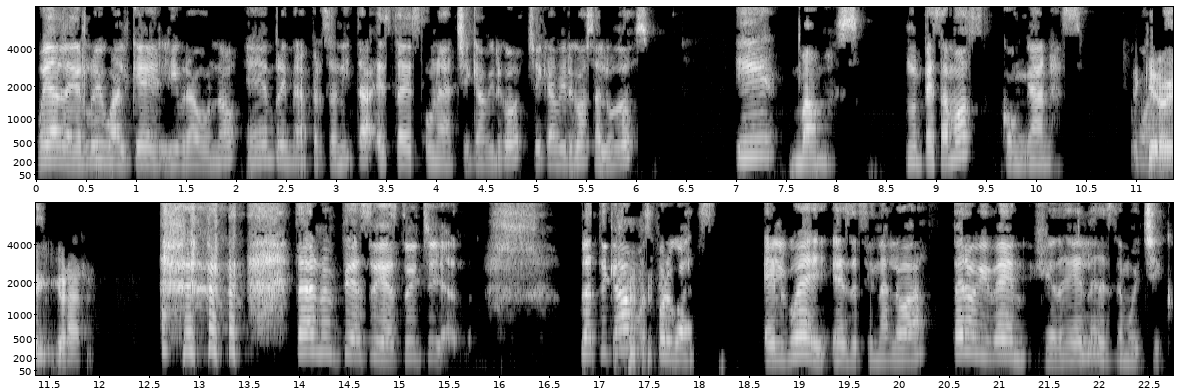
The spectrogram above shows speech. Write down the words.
Voy a leerlo igual que Libra 1 en primera personita. Esta es una chica Virgo. Chica Virgo, saludos. Y vamos. Empezamos con ganas. Te quiero llorar. Todavía no empiezo y ya estoy chillando. Platicábamos por WhatsApp. El güey es de Sinaloa, pero vive en GDL desde muy chico.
